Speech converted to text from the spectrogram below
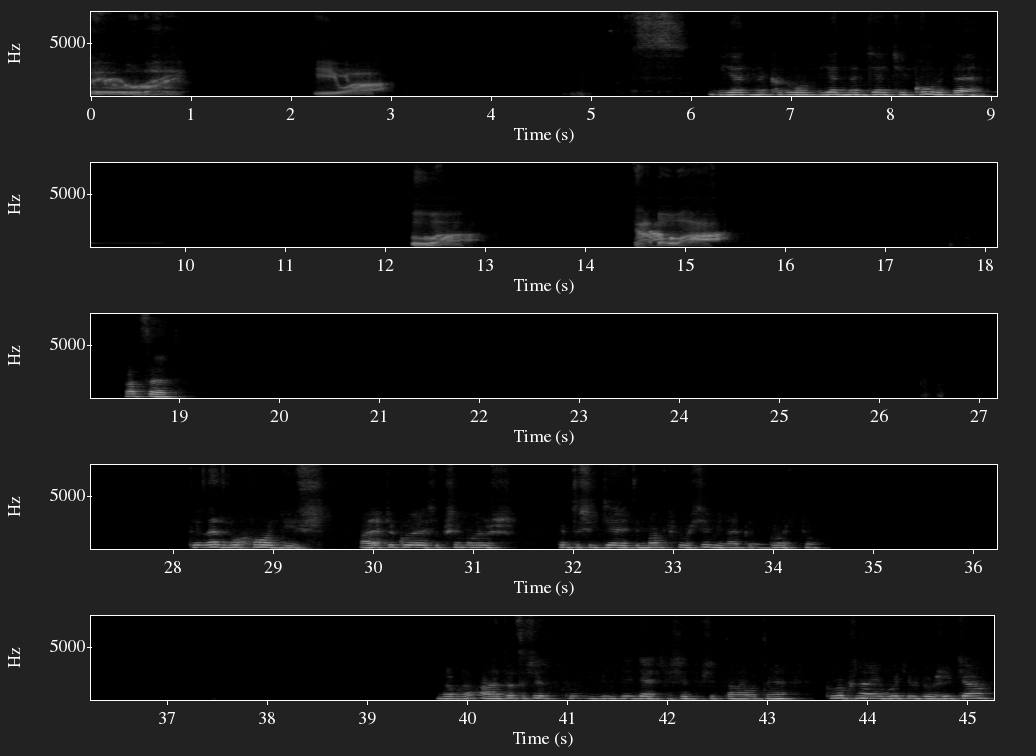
vậy. Iwa. biedny król, biedne dzieci, kurde. Bua. Kabawa. Facet. Ty ledwo chodzisz, a jeszcze kurde się przyjmujesz tym, co się dzieje. Ty martw o siebie najpierw, gościu. Dobra, ale to, co się tu dzieje, co się tu się stanęło, to nie. Król przynajmniej wrócił do życia.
